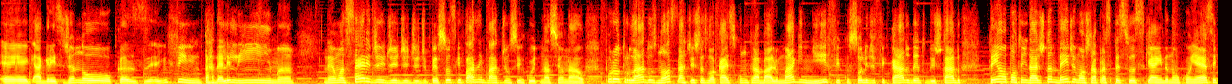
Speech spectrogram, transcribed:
é, a Grace Janocas, enfim, Tardelli Lima. Né, uma série de, de, de, de, pessoas que fazem parte de um circuito nacional. Por outro lado, os nossos artistas locais, com um trabalho magnífico, solidificado dentro do Estado, têm a oportunidade também de mostrar para as pessoas que ainda não conhecem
